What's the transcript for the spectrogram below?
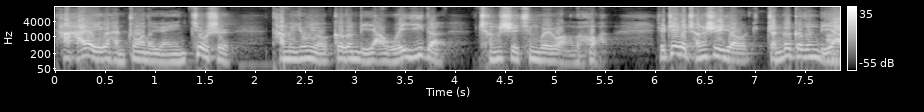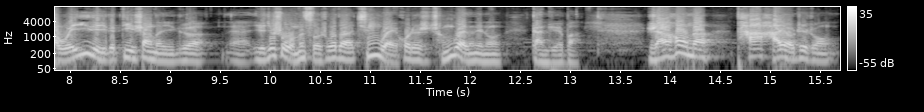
它还有一个很重要的原因，就是他们拥有哥伦比亚唯一的城市轻轨网络。就这个城市有整个哥伦比亚唯一的一个地上的一个呃，也就是我们所说的轻轨或者是城轨的那种感觉吧。然后呢，它还有这种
